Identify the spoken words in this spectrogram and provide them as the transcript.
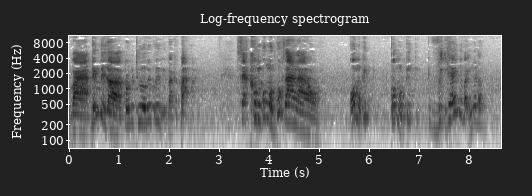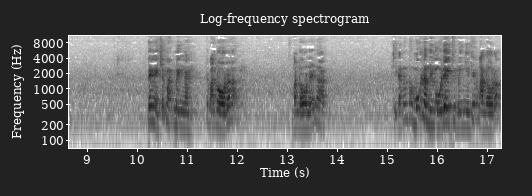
Và đến bây giờ tôi thưa với quý vị và các bạn sẽ không có một quốc gia nào có một cái có một cái, cái vị thế như vậy nữa đâu. Đây này trước mặt mình này cái bản đồ đó đó. Bản đồ đấy là chỉ cần nó mỗi lần mình ngồi đây thì mình nhìn thấy cái bản đồ đó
